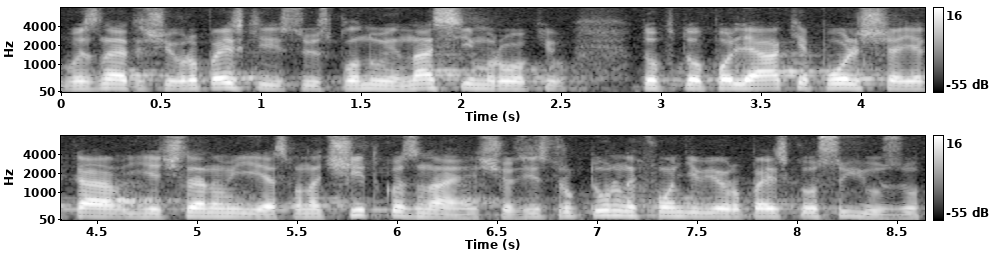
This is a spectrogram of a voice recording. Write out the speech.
ви знаєте, що Європейський Союз планує на 7 років. Тобто поляки, Польща, яка є членом ЄС, вона чітко знає, що зі структурних фондів Європейського Союзу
